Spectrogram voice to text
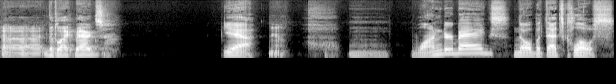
uh the black bags Yeah. Yeah. Wander bags? No, but that's close.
